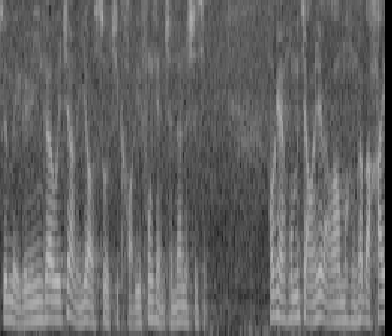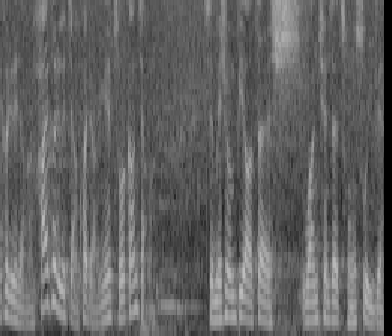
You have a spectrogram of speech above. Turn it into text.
所以每个人应该为这样的要素去考虑风险承担的事情。OK，我们讲完这两个，我们很快把哈耶克这个讲了。哈耶克这个讲快点，因为昨儿刚讲了，所以没什么必要再完全再重述一遍。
